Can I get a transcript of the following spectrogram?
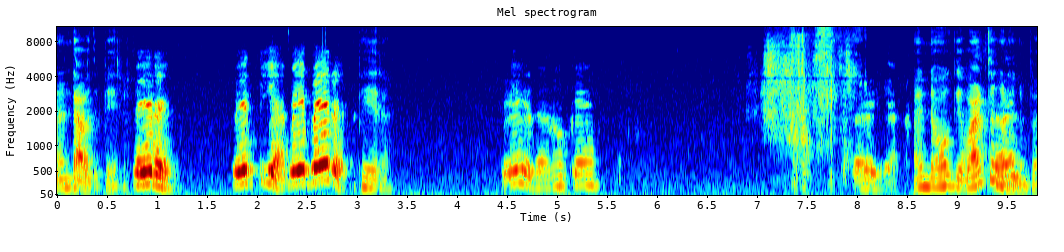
ரெண்டாவது பேர் பேரு பேத்தியா பேரு பேர் பேரு ஓகே ஓகே வாழ்த்துங்கள் அனுப்ப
